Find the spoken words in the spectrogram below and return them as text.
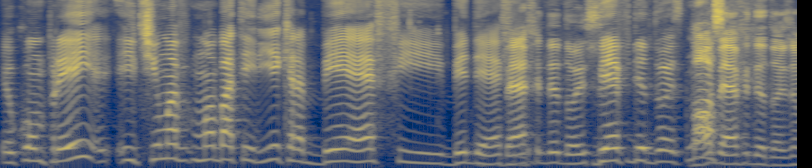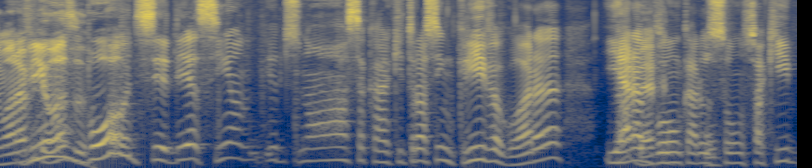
eu comprei e tinha uma, uma bateria que era BF. BDF. BFD2. BFD2. Não, o Nossa, BFD2 é vi maravilhoso. um bolo de CD assim, eu eu disse, nossa, cara, que troço incrível agora. E Não, era BF bom, cara, o o- som, só que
